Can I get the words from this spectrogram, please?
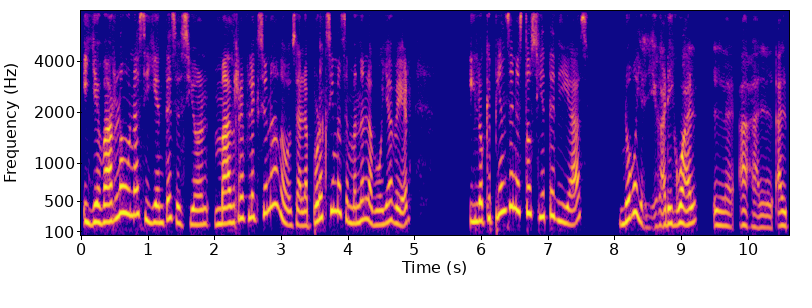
y llevarlo a una siguiente sesión más reflexionado? O sea, la próxima semana la voy a ver y lo que piense en estos siete días, no voy a llegar igual al, al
